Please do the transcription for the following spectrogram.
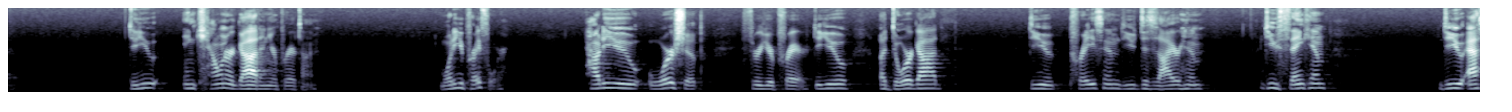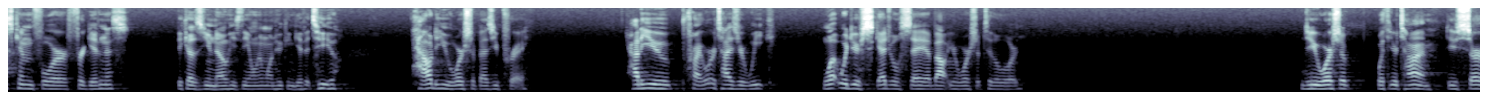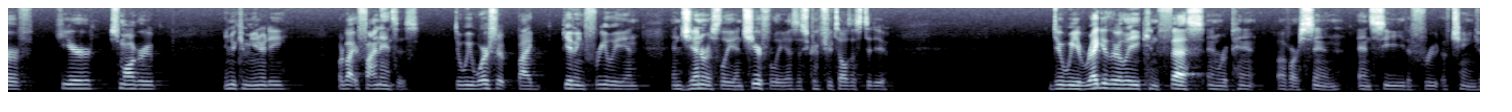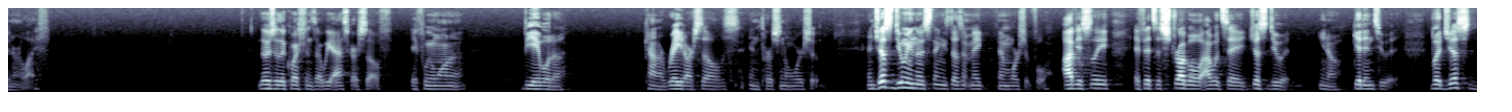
Do you encounter God in your prayer time? What do you pray for? How do you worship through your prayer? Do you adore God? Do you praise Him? Do you desire Him? Do you thank Him? Do you ask Him for forgiveness because you know He's the only one who can give it to you? How do you worship as you pray? How do you prioritize your week? What would your schedule say about your worship to the Lord? Do you worship with your time? Do you serve here, small group, in your community? What about your finances? Do we worship by giving freely and, and generously and cheerfully, as the scripture tells us to do? Do we regularly confess and repent of our sin and see the fruit of change in our life? Those are the questions that we ask ourselves if we want to be able to kind of rate ourselves in personal worship. And just doing those things doesn't make them worshipful. Obviously, if it's a struggle, I would say just do it, you know, get into it. But just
